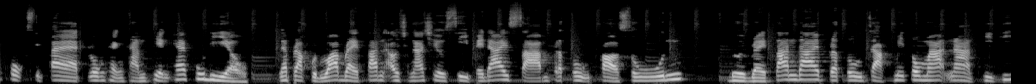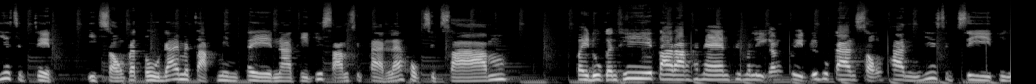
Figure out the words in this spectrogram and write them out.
2568 ลงแข่งขันเพียงแค่คู่เดียว และปรากฏว่าไบรตันเอาชนะเชลซีไปได้ 3 ประตูต่อ 0 โดยไบรตันได้ประตูจากมิโตมะนาทีที่ 27 อีก 2 ประตูได้มาจากมินเตนาทีที่ 38 และ 63 ไปดูกันที่ตารางคะแนนพรีเมียร์ลีกอังกฤษฤดูกาล 2024 ถึง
